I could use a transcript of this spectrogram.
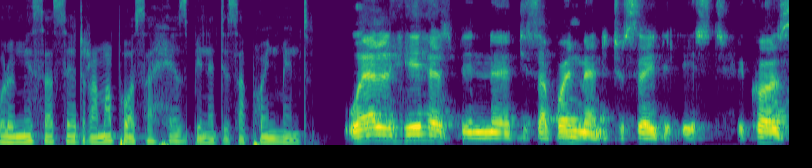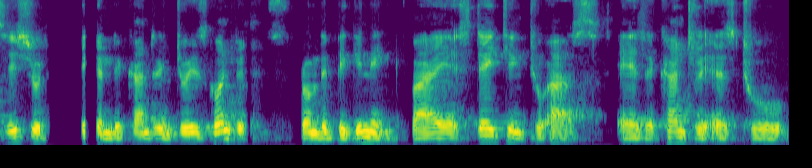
Holomisa said Ramaphosa has been a disappointment. Well, he has been a disappointment to say the least because he should have taken the country into his confidence from the beginning by stating to us as a country as to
